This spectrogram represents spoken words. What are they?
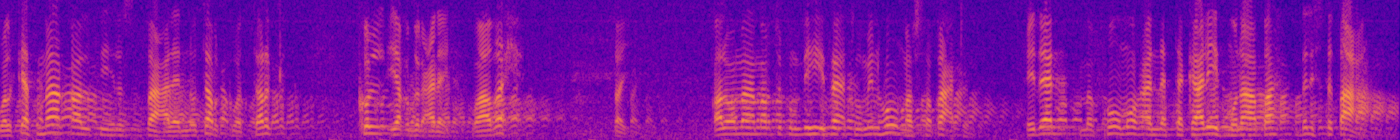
والكف ما قال فيه الاستطاعة لأنه ترك والترك كل يقدر عليه. واضح؟ طيب. قال وما أمرتكم به فأتوا منه ما استطعتم. إذا مفهومه أن التكاليف مناطة بالاستطاعة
